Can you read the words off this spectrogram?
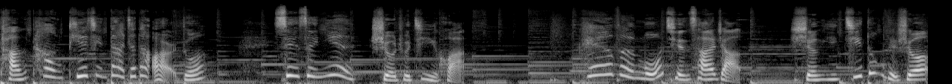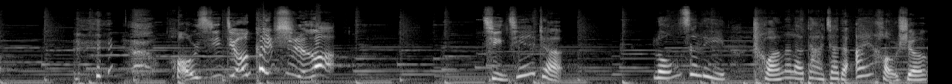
糖糖贴近大家的耳朵。碎碎念说出计划，Kevin 摩拳擦掌，声音激动地说：“ 好戏就要开始了！”紧接着，笼子里传来了大家的哀嚎声：“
